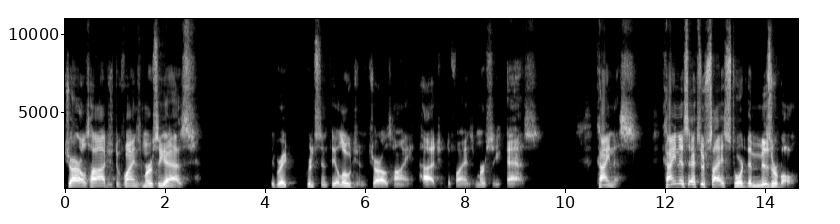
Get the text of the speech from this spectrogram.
Charles Hodge defines mercy as the great Princeton theologian Charles Hodge defines mercy as kindness. Kindness exercised toward the miserable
